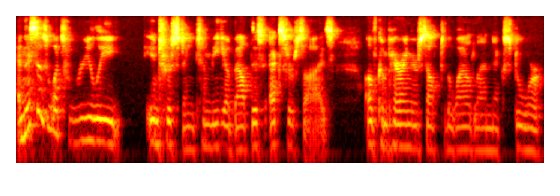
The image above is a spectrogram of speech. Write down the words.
And this is what's really interesting to me about this exercise of comparing yourself to the wildland next door.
